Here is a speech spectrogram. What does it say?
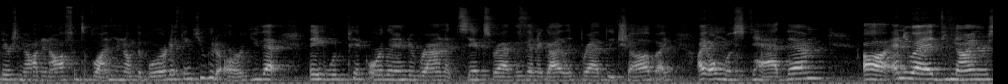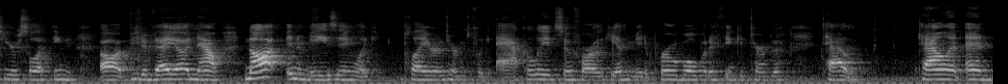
there's not an offensive lineman on the board. I think you could argue that they would pick Orlando Brown at six rather than a guy like Bradley Chubb. I, I almost had them. Uh, anyway, the Niners here selecting uh, Vita Vea. Now, not an amazing like player in terms of like accolades so far. Like he hasn't made a Pro Bowl, but I think in terms of talent, talent and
